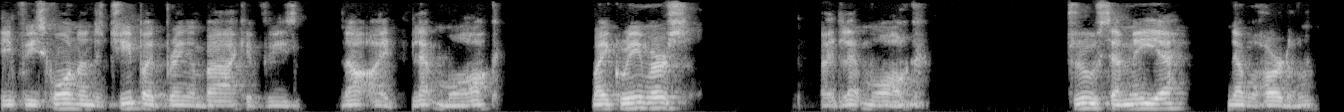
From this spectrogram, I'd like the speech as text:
if he's going on the cheap, I'd bring him back. If he's not, I'd let him walk. Mike Remmers, I'd let him walk. Dru Samia, never heard of him.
